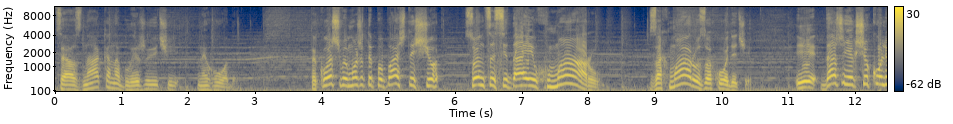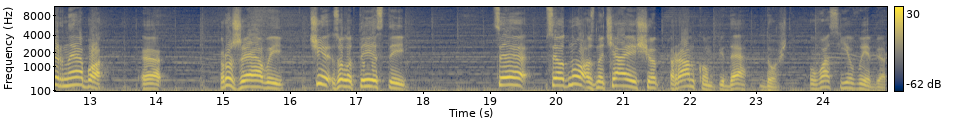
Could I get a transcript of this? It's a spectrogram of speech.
це ознака наближуючої негоди. Також ви можете побачити, що сонце сідає в хмару, за хмару заходячи. І навіть якщо колір неба е, рожевий чи золотистий, це все одно означає, що ранком піде дощ. У вас є вибір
